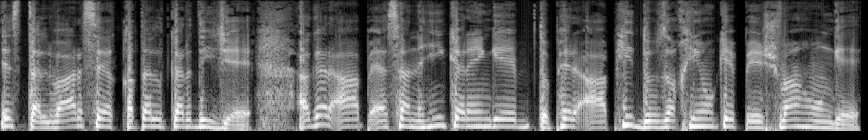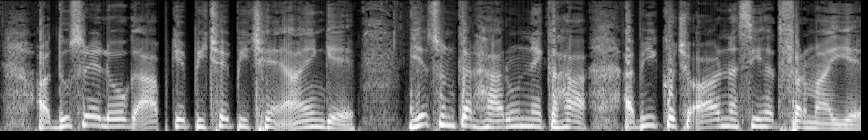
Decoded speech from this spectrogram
اس تلوار سے قتل کر دیجیے اگر آپ ایسا نہیں کریں گے، تو پھر آپ ہی دوزخیوں کے پیشوا ہوں گے اور دوسرے لوگ آپ کے پیچھے پیچھے آئیں گے۔ یہ سن کر ہارون نے کہا، ابھی کچھ اور نصیحت فرمائیے۔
